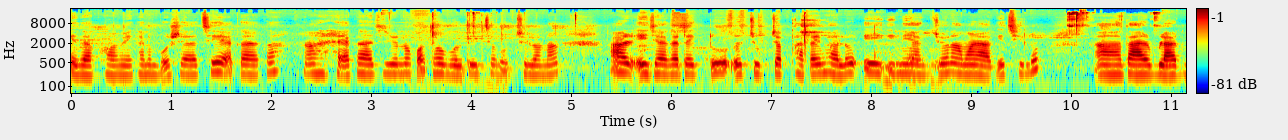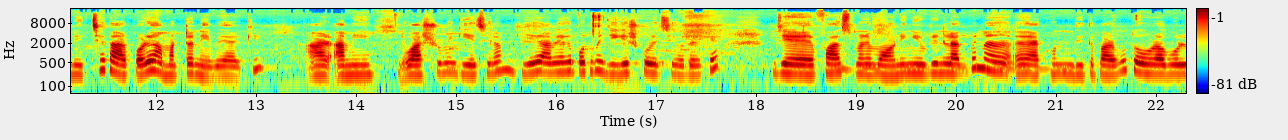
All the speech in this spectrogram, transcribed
এই দেখো, আমি এখানে বসে আছি, একা একা, আর একা আছি জন্য কথাও বলতে ইচ্ছা করছিল না। আর এই জায়গাটা একটু চুপচাপ থাকাই ভালো। এই ইনি একজন আমার আগে ছিল তার ব্লাড নিচ্ছে, তারপরে আমারটা নেবে আর কি। আর আমি ওয়াশরুমে গিয়েছিলাম, গিয়ে আমি আগে প্রথমে জিজ্ঞেস করেছি ওদেরকে যে ফার্স্ট মানে মর্নিং ইউরিন লাগবে না এখন দিতে পারব? তো ওরা বলল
